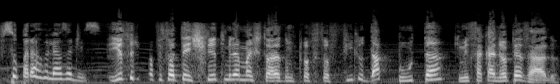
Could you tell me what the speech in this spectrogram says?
super orgulhosa disso. Isso de professor ter escrito me lembra uma história de um professor filho da puta que me sacaneou pesado.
